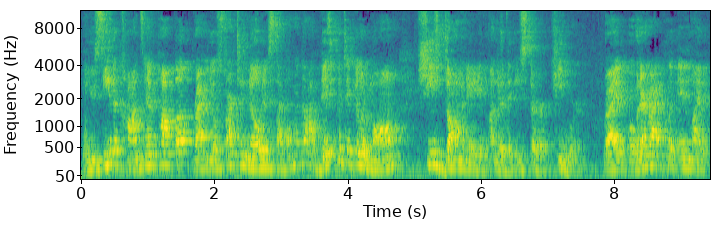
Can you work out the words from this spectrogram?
When you see the content pop up, right, you'll start to notice like, oh my God, this particular mom, she's dominating under the Easter keyword, right? Or whenever I put in like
